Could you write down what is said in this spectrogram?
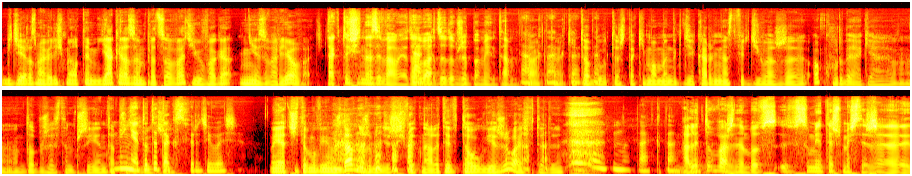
gdzie rozmawialiśmy o tym, jak razem pracować i uwaga, nie zwariować. Tak to się nazywało, ja to tak. bardzo dobrze pamiętam. Tak, tak. tak, tak. I to tak, był tak. też taki moment, gdzie Karolina stwierdziła, że o kurde, jak ja dobrze jestem przyjęta Nie, nie to ty tak stwierdziłeś. No ja ci to mówiłem już dawno, że będziesz świetna, ale ty w to uwierzyłaś wtedy. No tak, tak. Ale to ważne, bo w, w, sumie też myślę, że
